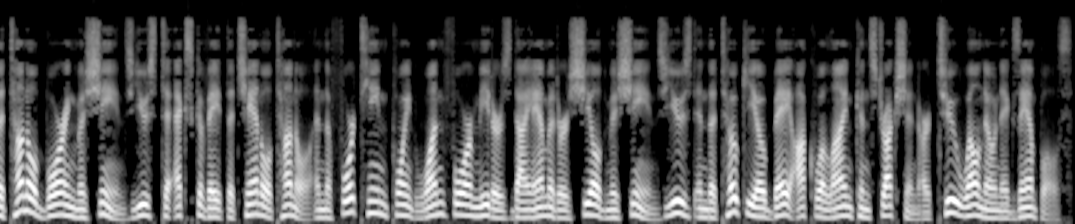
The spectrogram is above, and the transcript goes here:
The tunnel boring machines used to excavate the Channel Tunnel and the 14.14 meters diameter shield machines used in the Tokyo Bay Aqua Line construction are two well-known examples.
